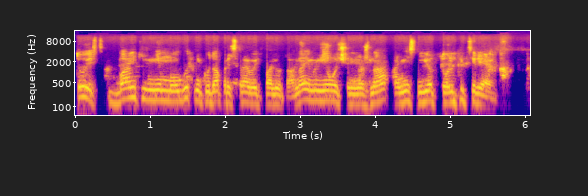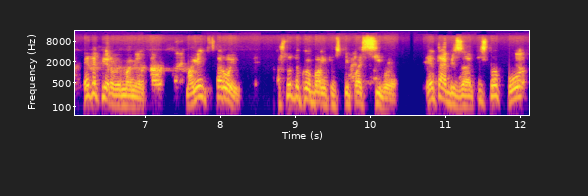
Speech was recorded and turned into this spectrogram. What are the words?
То есть банки не могут никуда пристраивать валюту. Она им не очень нужна, они с нее только теряют. Это первый момент. Момент второй. А что такое банковские пассивы? Это обязательства, по,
